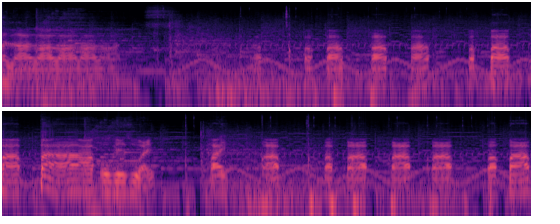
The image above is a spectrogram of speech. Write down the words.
าลาลาลาลาลา ปั๊บปั๊บปั๊บปั๊บปั๊บปั๊บปั๊บปั๊บปั๊บโอเคสวย ไปปั๊บปั๊บปั๊บปั๊บปั๊บปั๊บปั๊บ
